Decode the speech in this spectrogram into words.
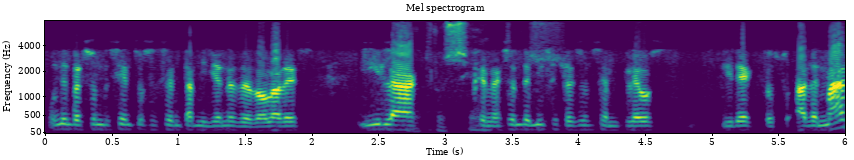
una inversión de 160 millones de dólares y la generación de 1.700 empleos directos. Además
